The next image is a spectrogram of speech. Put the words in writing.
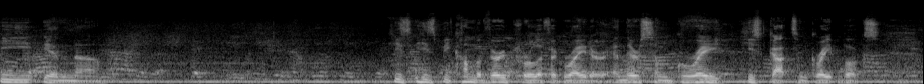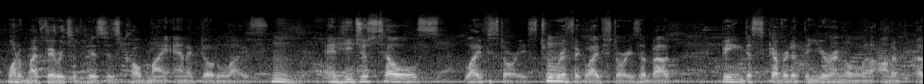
He in uh, he's he's become a very prolific writer, and there's some great. He's got some great books. One of my favorites of his is called My Anecdotal Life, and he just tells life stories, terrific life stories about being discovered at the urinal on a, a,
